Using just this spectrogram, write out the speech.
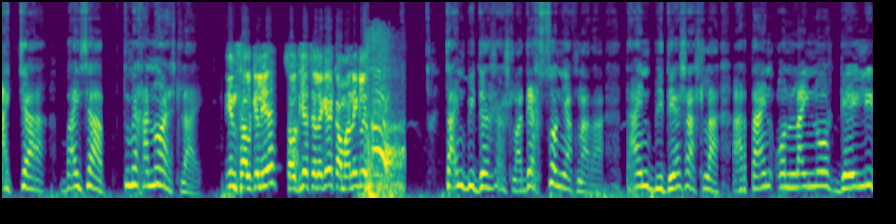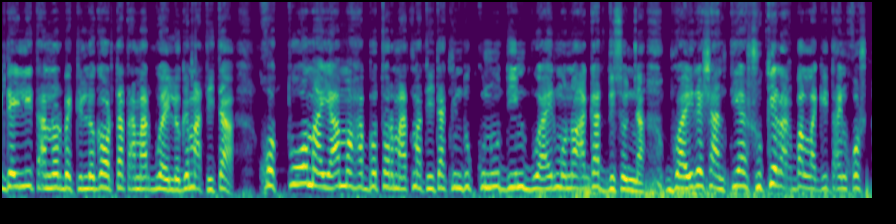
আচ্ছা ভাই সাহ তুমি খানো আসলাই? तीन साल के लिए सऊदीया चले गए कमाने के लिए তাইন বিদেশ আসলা দেখছো নি আপনারা তাইন বিদেশ আসলা আর তাইন অনলাইনও ডেইলি ডেইলি তানোর বেটির লগে অর্থাৎ আমার বুয়াইর লগে মাতিতা কত মায়া মহাব্বতর মাত মাতিতা কিন্তু কোনো দিন বুয়াইর মনে আঘাত দিছন না বুয়াইরে শান্তি আর সুখে রাখবার লাগি তাইন কষ্ট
